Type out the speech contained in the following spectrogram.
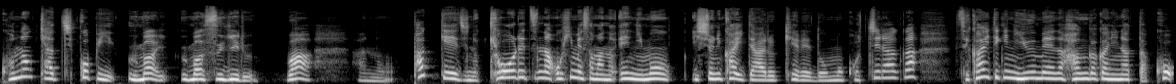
このキャッチコピーうまい。うますぎる。は、あの、パッケージの強烈なお姫様の絵にも一緒に書いてあるけれども、こちらが世界的に有名な版画家になった古、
